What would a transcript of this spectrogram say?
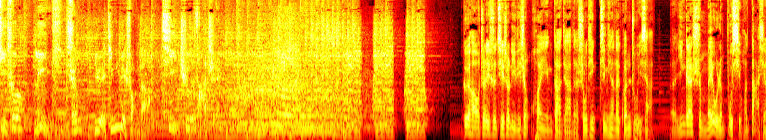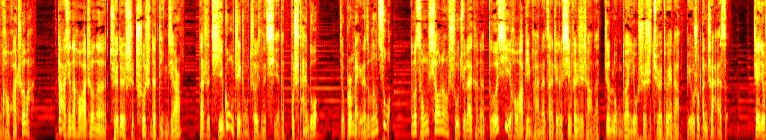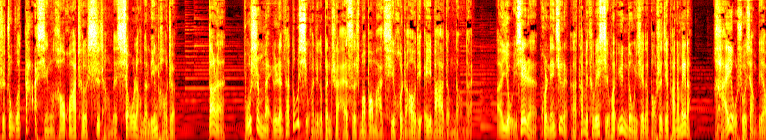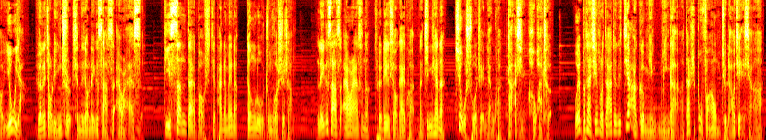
汽车立体声，越听越爽的汽车杂志。各位好，这里是汽车立体声，欢迎大家的收听。今天呢，关注一下，呃，应该是没有人不喜欢大型豪华车吧？大型的豪华车呢，绝对是车市的顶尖儿，但是提供这种车型的企业的不是太多，就不是每个人都能做。那么从销量数据来看呢，德系豪华品牌呢，在这个细分市场呢，这垄断优势是绝对的。比如说奔驰 S，这就是中国大型豪华车市场的销量的领跑者。当然，不是每个人他都喜欢这个奔驰 S，什么宝马七或者奥迪 A 八等等的。啊，有一些人或者年轻人啊，他们也特别喜欢运动一些的保时捷 Panamera，还有说像比较优雅，原来叫凌志，现在叫雷克萨斯 LS，第三代保时捷 Panamera 登陆中国市场。雷克萨斯 LS 呢推了一个小改款，那今天呢就说这两款大型豪华车，我也不太清楚大家对这个价格敏不敏感啊，但是不妨碍我们去了解一下啊。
